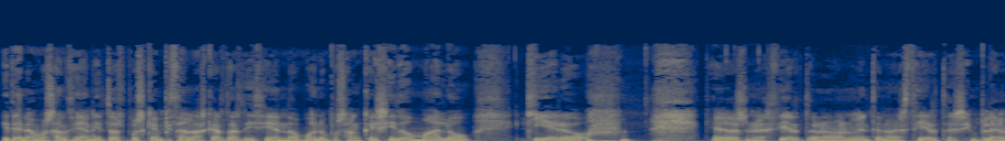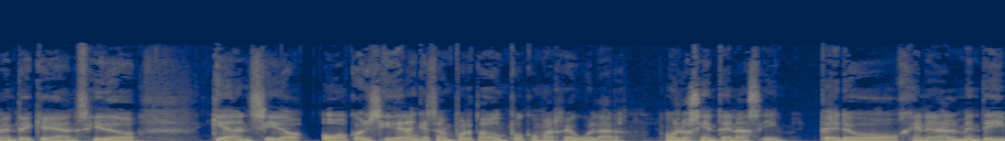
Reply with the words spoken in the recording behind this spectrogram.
y tenemos ancianitos pues que empiezan las cartas diciendo, bueno, pues aunque he sido malo, quiero que eso no es cierto, normalmente no es cierto, es simplemente que han sido que han sido o consideran que se han portado un poco más regular o lo sienten así, pero generalmente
